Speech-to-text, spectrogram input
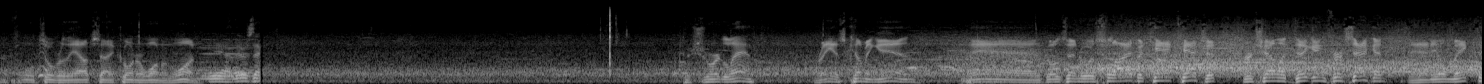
That floats over the outside corner one and one. yeah, there's that. Short left. Reyes coming in. And goes into a slide but can't catch it. Urshela digging for second. And he'll make the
